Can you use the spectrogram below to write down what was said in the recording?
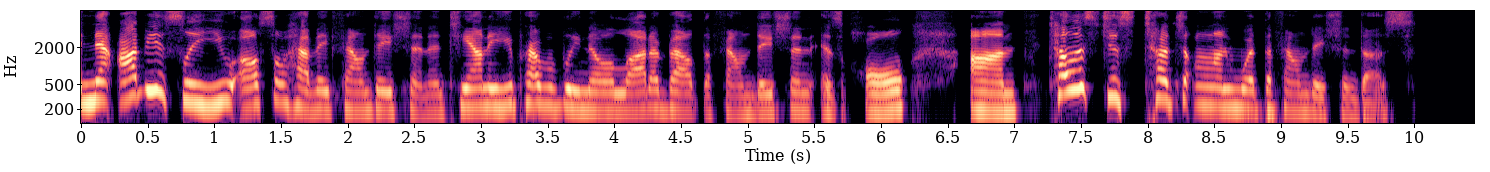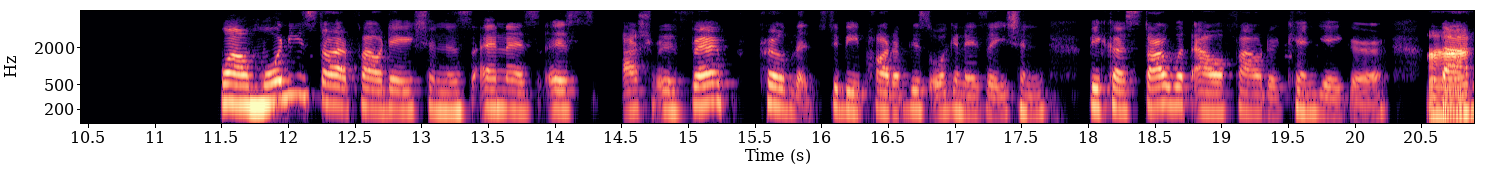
now, obviously you also have a foundation and tiana you probably know a lot about the foundation as a whole. Um, tell us just touch on what the foundation does. Well morningstar foundation is and it's, it's actually very privileged to be part of this organization because start with our founder Ken Jaeger. Uh-huh. that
